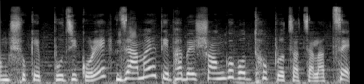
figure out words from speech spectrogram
অংশকে পুঁজি করে জামায়াত এভাবে সংঘবদ্ধ প্রচার চালাচ্ছে।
